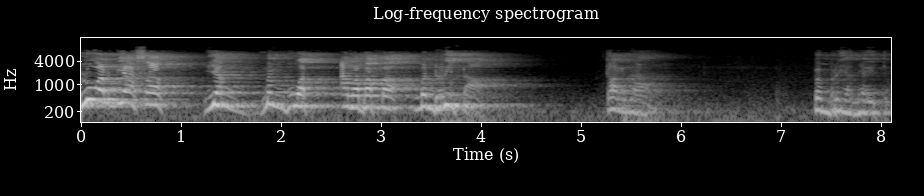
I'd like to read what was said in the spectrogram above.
luar biasa yang membuat Allah Bapa menderita. Karena pemberiannya itu.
